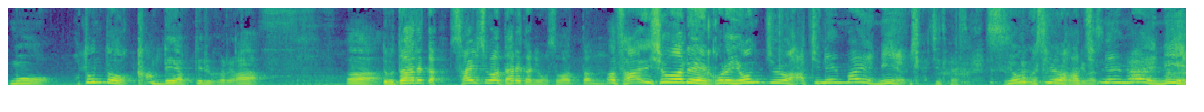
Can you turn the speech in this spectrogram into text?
もうほとんど勘でやってるからあでも誰か最初は誰かに教わったん？あ最初はねこれ48年前にすごく遡りま48す。年前に、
